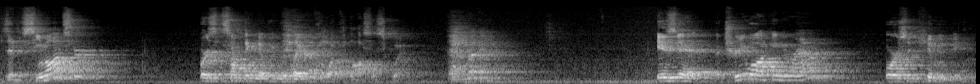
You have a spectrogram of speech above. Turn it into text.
Is it a sea monster? Or is it something that we would later call a colossal squid? Is it a tree walking around? Or is it a human being?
